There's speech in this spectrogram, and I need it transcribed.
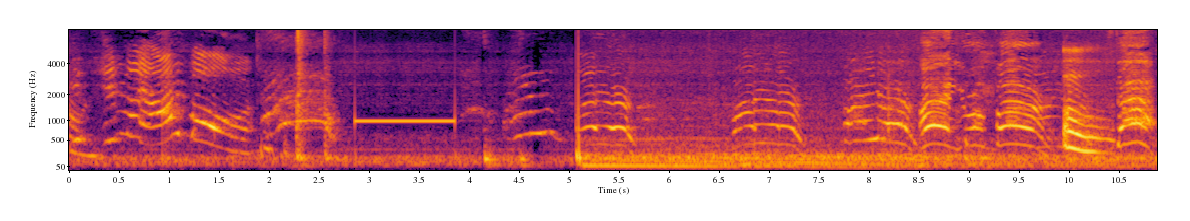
down. It's in my eyeball. Fire! Fire! Fire! Hey, you're on fire! Oh. Stop!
